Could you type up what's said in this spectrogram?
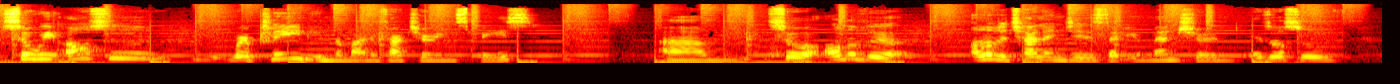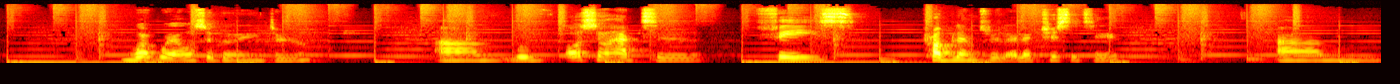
so we also we're playing in the manufacturing space. Um, so all of the all of the challenges that you mentioned is also what we're also going through. Um, we've also had to face problems with electricity. Um,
